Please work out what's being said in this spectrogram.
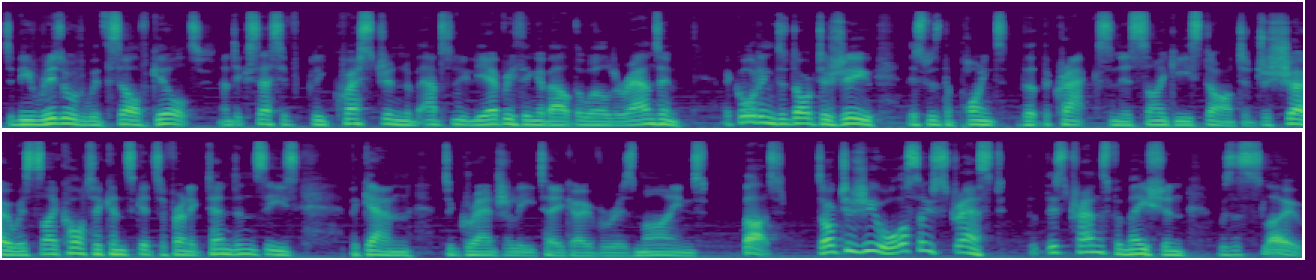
to be riddled with self guilt and excessively questioned absolutely everything about the world around him. According to Dr. Zhu, this was the point that the cracks in his psyche started to show as psychotic and schizophrenic tendencies began to gradually take over his mind. But Dr. Zhu also stressed that this transformation was a slow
